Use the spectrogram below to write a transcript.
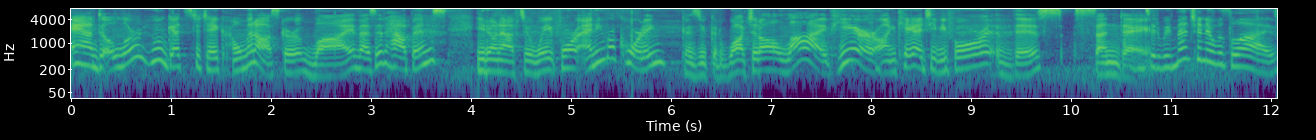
And learn who gets to take home an Oscar live as it happens. You don't have to wait for any recording because you could watch it all live here on KITV4 this Sunday. Did we mention it was live?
